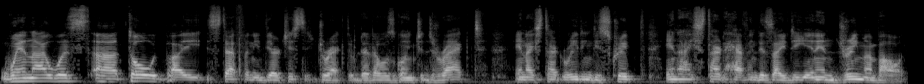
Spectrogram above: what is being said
when I was uh, told by Stephanie, the artistic director, that I was going to direct, and I start reading the script, and I start having this idea and then dream about,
